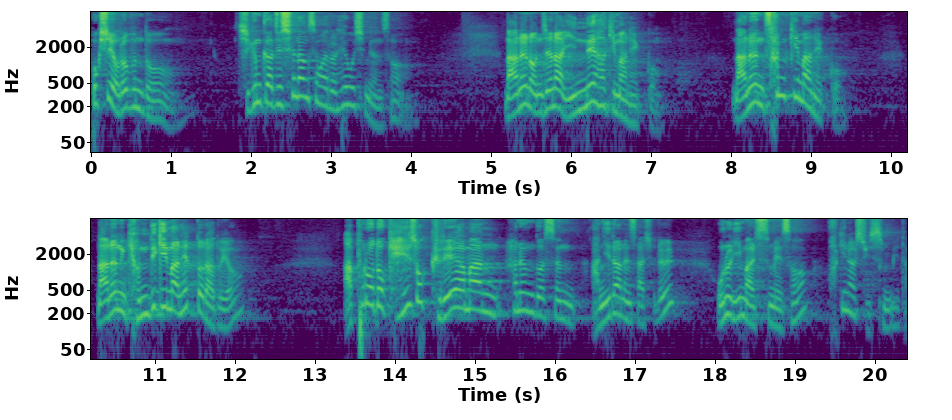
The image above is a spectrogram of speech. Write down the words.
혹시 여러분도 지금까지 신앙생활을 해오시면서 나는 언제나 인내하기만 했고, 나는 참기만 했고, 나는 견디기만 했더라도요, 앞으로도 계속 그래야만 하는 것은 아니라는 사실을 오늘 이 말씀에서 확인할 수 있습니다.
